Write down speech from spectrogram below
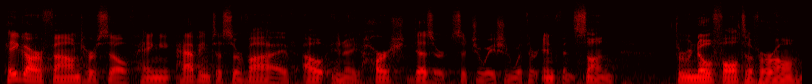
Hagar found herself hanging, having to survive out in a harsh desert situation with her infant son through no fault of her own.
